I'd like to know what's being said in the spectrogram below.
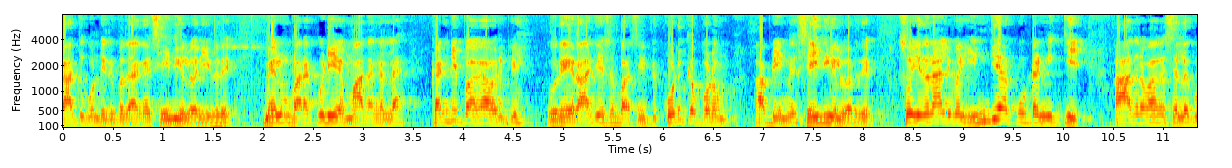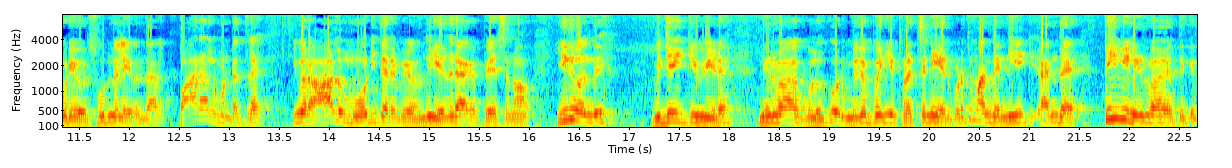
காத்து கொண்டிருப்பதாக செய்திகள் வருகிறது. மேலும் வரக்கூடிய மாதங்களில் கண்டிப்பாக அவருக்கு ஒரு ராஜ்யசபா சீட்டு கொடுக்கப்படும் அப்படின்னு செய்திகள் வருது. ஸோ இதனால் இவர் இந்தியா கூட்டணிக்கு ஆதரவாக செல்லக்கூடிய ஒரு சூழ்நிலை வந்தால் பாராளுமன்றத்தில் இவர் ஆளும் மோடி தரப்பை வந்து எதிராக பேசணும். இது வந்து விஜய் டிவியோட நிர்வாக குழுவுக்கு ஒரு மிகப்பெரிய பிரச்சனையை ஏற்படுத்தும். அந்த நீட் அந்த டிவி நிர்வாகத்துக்கு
